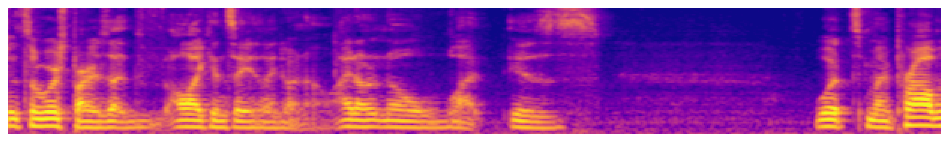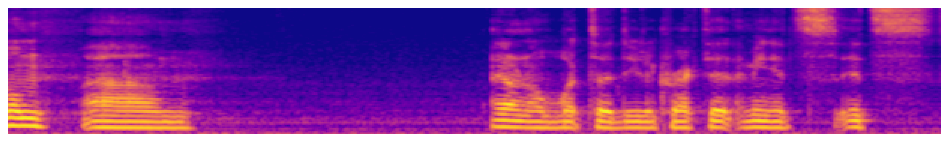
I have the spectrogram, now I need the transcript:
That's the worst part is that all I can say is I don't know. I don't know what is what's my problem. Um, I don't know what to do to correct it. I mean, it's it's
